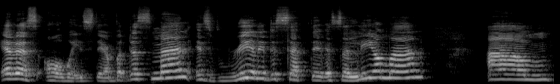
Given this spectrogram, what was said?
It is always there. But this man is really deceptive. It's a leo man. Um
